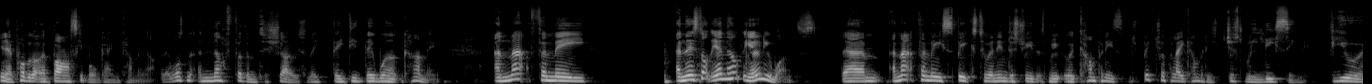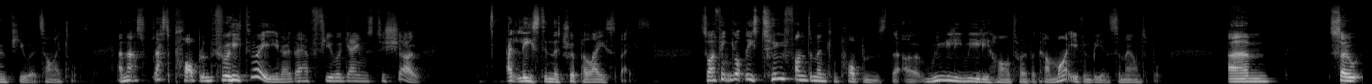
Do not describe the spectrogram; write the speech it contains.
you know, probably got a basketball game coming up, but there wasn't enough for them to show, so they they did they weren't coming, and that for me, and there's not the not the only ones. Um, and that for me speaks to an industry that's with companies, big AAA companies, just releasing fewer and fewer titles, and that's that's problem for E3. You know, they have fewer games to show, at least in the AAA space. So I think you've got these two fundamental problems that are really, really hard to overcome, might even be insurmountable. Um, so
